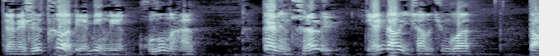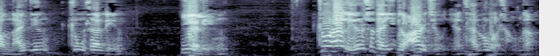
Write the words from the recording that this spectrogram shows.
蒋介石特别命令胡宗南带领全旅连长以上的军官到南京中山陵谒陵。中山陵是在一九二九年才落成的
